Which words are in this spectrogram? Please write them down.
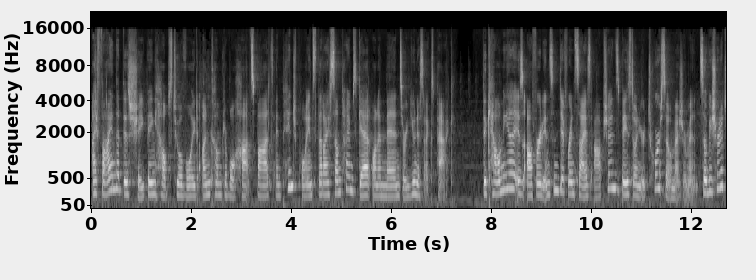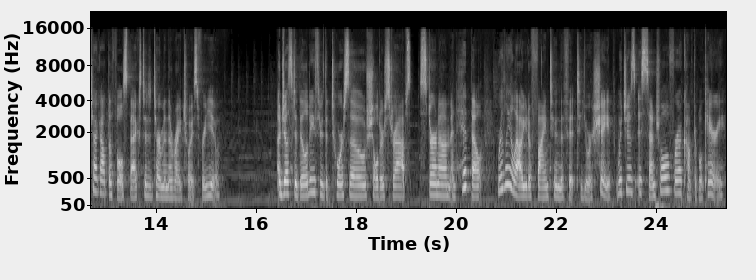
I find that this shaping helps to avoid uncomfortable hot spots and pinch points that I sometimes get on a men's or unisex pack. The Kalmia is offered in some different size options based on your torso measurement, so be sure to check out the full specs to determine the right choice for you. Adjustability through the torso, shoulder straps, sternum, and hip belt really allow you to fine tune the fit to your shape, which is essential for a comfortable carry.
